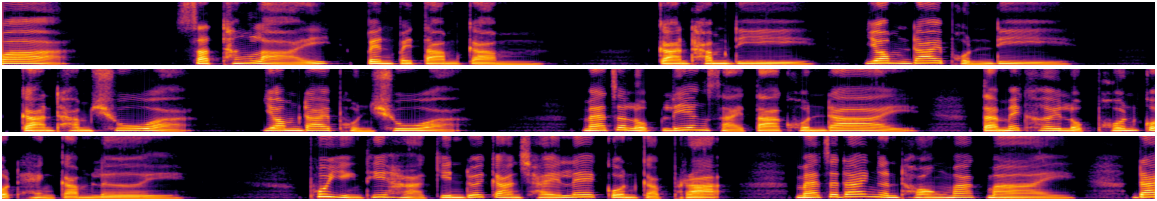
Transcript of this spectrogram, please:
ว่า สัตว์ทั้งหลายเป็นไปตามกรรม การทำดี ย่อมได้ผลดี การทำชั่ว ย่อมได้ผลชั่ว แม้จะหลบเลี่ยงสายตาคนได้ แต่ไม่เคยหลบพ้นกฎแห่งกรรมเลย ผู้หญิงที่หากินด้วยการใช้เล่ห์กลกับพระ แม้จะได้เงินทองมากมาย ได้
